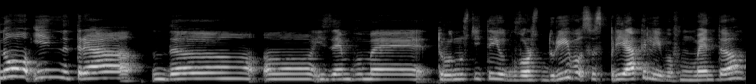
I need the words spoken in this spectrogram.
Но и не трябва да а, иземваме трудностите и отговорности. Дори с приятели в момента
